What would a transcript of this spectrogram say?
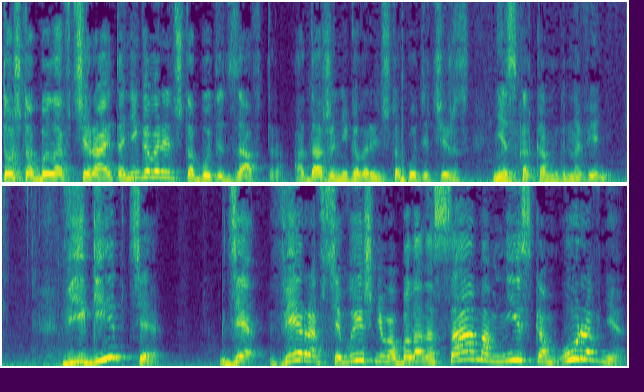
то, что было вчера, это не говорит, что будет завтра, а даже не говорит, что будет через несколько мгновений. В Египте, где вера Всевышнего была на самом низком уровне,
